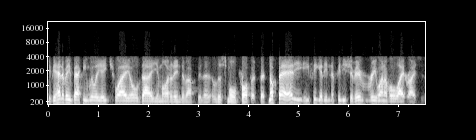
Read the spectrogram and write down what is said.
if you had been backing Willie each way all day, you might have ended up with a, with a small profit. But not bad. He, he figured in the finish of every one of all eight races.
